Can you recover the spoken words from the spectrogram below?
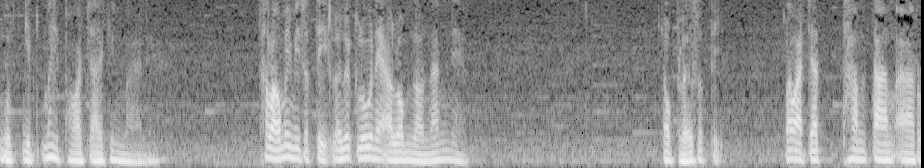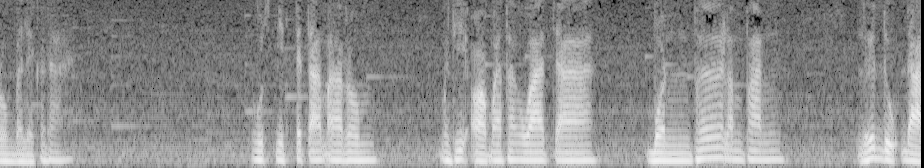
หงุดหงิดไม่พอใจขึ้นมาเนี่ย ถ้าเราไม่มีสติระลึกรู้ในอารมณ์เหล่านั้นเนี่ย เราเผลอสติเราอาจจะทำตามอารมณ์ไปเลยก็ได้หงุดหงิดไปตามอารมณ์บางทีออกมาทางวาจาบ่นเพ้อลำพันธ์หรือดุด่า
